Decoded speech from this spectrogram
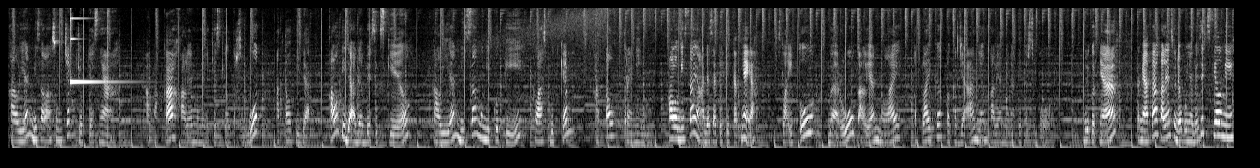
kalian bisa langsung cek job desk-nya. Apakah kalian memiliki skill tersebut atau tidak? Kalau tidak ada basic skill, kalian bisa mengikuti kelas bootcamp atau training. Kalau bisa yang ada sertifikatnya ya. Setelah itu baru kalian mulai apply ke pekerjaan yang kalian minati tersebut. Berikutnya, ternyata kalian sudah punya basic skill nih.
